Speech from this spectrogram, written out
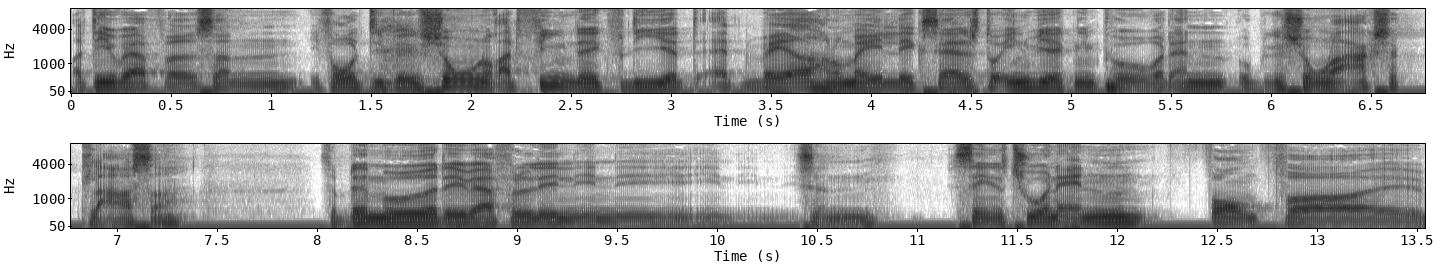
Og det er i hvert fald sådan, i forhold til obligationer, ret fint, ikke? fordi at, at vejret har normalt ikke særlig stor indvirkning på, hvordan obligationer og aktier klarer sig. Så på den måde er det i hvert fald en, en, en, en sådan, natur en anden form for øh,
